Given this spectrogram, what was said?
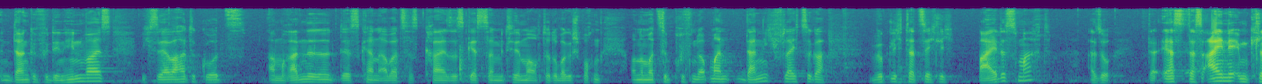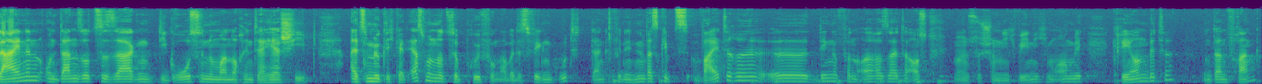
Danke für den Hinweis. Ich selber hatte kurz am Rande des Kernarbeitskreises gestern mit Hilmar auch darüber gesprochen, auch nochmal zu prüfen, ob man dann nicht vielleicht sogar wirklich tatsächlich beides macht. Also erst das eine im Kleinen und dann sozusagen die große Nummer noch hinterher schiebt. Als Möglichkeit, erstmal nur zur Prüfung, aber deswegen gut, danke für den Hinweis. Gibt es weitere äh, Dinge von eurer Seite aus? Das ist schon nicht wenig im Augenblick. Creon bitte und dann Frank.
